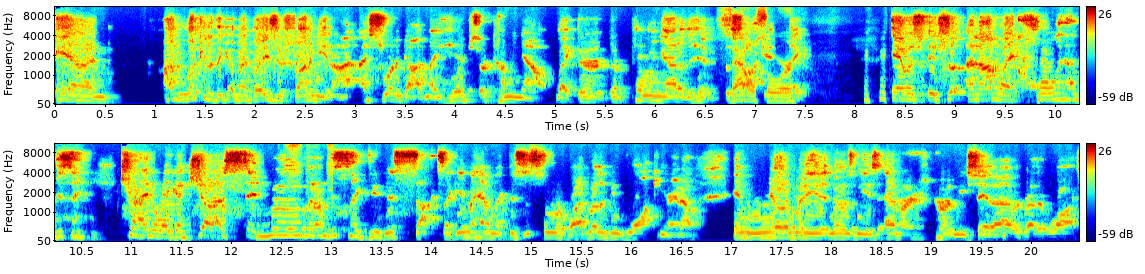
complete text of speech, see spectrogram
And I'm looking at the my buddies in front of me, and I, I swear to God, my hips are coming out. Like they're they're pulling out of the hip. The sore. Like, it was it's and I'm like holding, I'm just like trying to like adjust and move, and I'm just like, dude, this sucks. Like in my head, I'm like, this is horrible. I'd rather be walking right now. And nobody that knows me has ever heard me say that I would rather walk.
